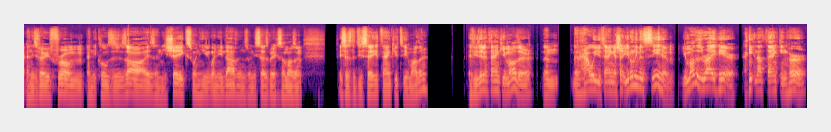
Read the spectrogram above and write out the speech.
and he's very from and he closes his eyes and he shakes when he when he davens when he says birchas hamazon. He says, "Did you say thank you to your mother? If you didn't thank your mother, then then how are you thanking Hashem? You don't even see him. Your mother's right here, and you're not thanking her.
